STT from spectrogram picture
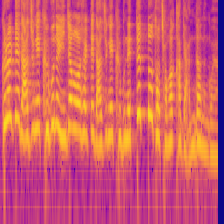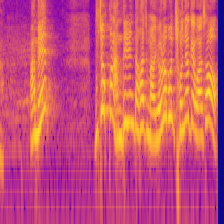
그럴 때 나중에 그분을 인정하고 할때 나중에 그분의 뜻도 더 정확하게 안다는 거야. 아멘? 무조건 안 들린다고 하지 마. 여러분 저녁에 와서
